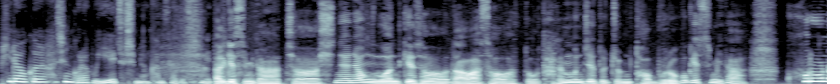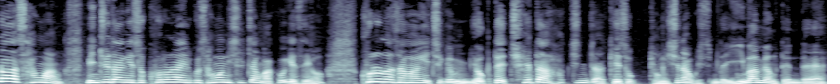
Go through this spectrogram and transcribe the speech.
피력을 하신 거라고 이해해 주시면 감사하겠습니다. 알겠습니다. 저 신현영 의원께서 나와서 또 다른 문제도 좀 더 물어보겠습니다. 코로나 상황, 민주당 에서 코로나19 상황 실장 맡고 계세요. 코로나 상황이 지금 역대 최다 확진자 계속 경신하고 있습니다. 2만 명대인데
